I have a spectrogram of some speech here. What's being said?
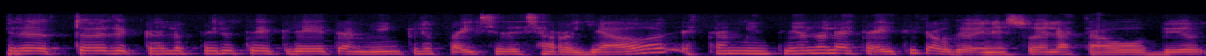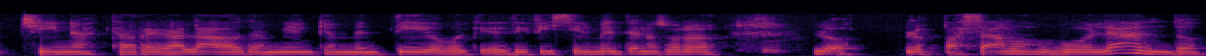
Pero doctor Carlos Pérez, ¿usted cree también que los países desarrollados están mintiendo la estadística? Porque Venezuela está obvio, China está regalado también que han mentido, porque difícilmente nosotros los, los pasamos volando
